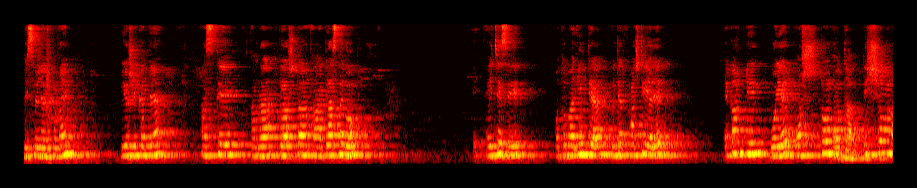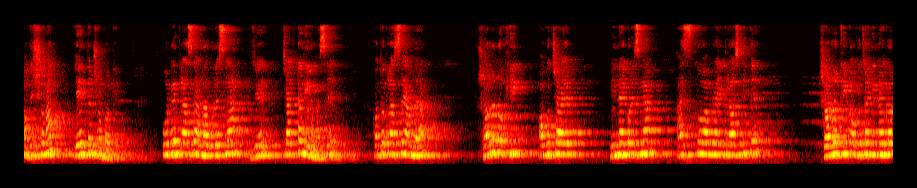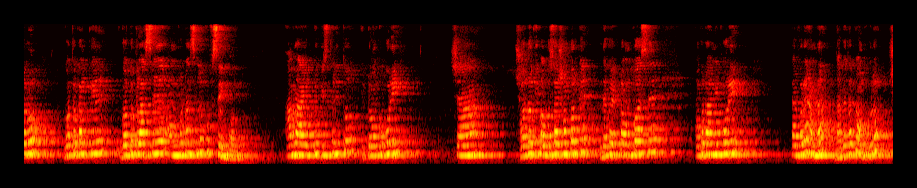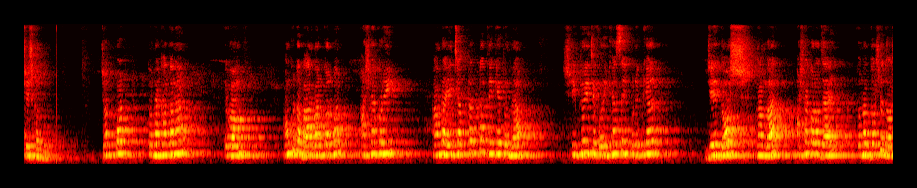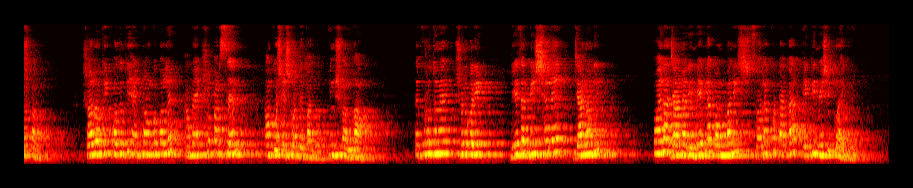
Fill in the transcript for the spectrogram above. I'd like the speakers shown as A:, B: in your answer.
A: বিসমিল্লাহ রহমান প্রিয় শিক্ষার্থীরা, আজকে আমরা ক্লাসটা ক্লাস নেব এইচএসসির অথবা ইন্টার ইন্টার ফার্স্ট ইয়ারের অ্যাকাউন্টিং বইয়ের অষ্টম অধ্যায়, দৃশ্যমান, অদৃশ্যমান লেনদেন সম্পর্কে। পূর্বের ক্লাসে আমরা বলেছিলাম যে চারটা নিয়ম আছে। গত ক্লাসে আমরা সরলরৈখিক অবচয়ের নির্ণয় করেছিলাম। আজকেও আমরা এই ক্লাসটিতে সরলরৈখিক অবচয় নির্ণয় করব। গতকালকে, গত ক্লাসে অঙ্কটা ছিল খুব সিম্পল আমরা একটু বিস্তারিত একটু অঙ্ক করি। সরলরৈখিক অবচয় সম্পর্কে দেখো একটা অঙ্ক আছে। অঙ্কটা আমি করি তারপরে আমরা ধাপে ধাপে অঙ্কগুলো শেষ করব। চটপট তোমরা খাতা নাও এবং অঙ্কটা বারবার করবা। আশা করি আমরা এই চ্যাপ্টারটা থেকে তোমরা শীঘ্রই যে পরীক্ষা এই পরীক্ষার যে দশ নাম্বার, আশা করা যায় তোমরা দশে দশ পাবা। সরলরৈখিক পদ্ধতি একটা অঙ্ক করলে আমরা একশো পার্সেন্ট অঙ্ক শেষ করতে পারব ইনশাল্লাহ তাই প্রথমে শুরু করি। দুই হাজার বিশ সালে জানুয়ারি, পয়লা জানুয়ারি, মেঘলা কোম্পানি ছয় লক্ষ টাকার একটি মেশিন ক্রয় করে।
